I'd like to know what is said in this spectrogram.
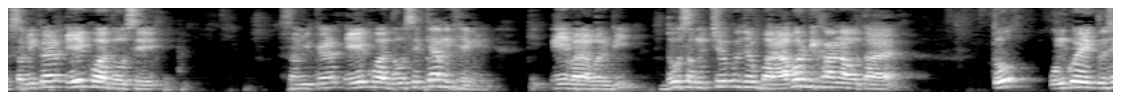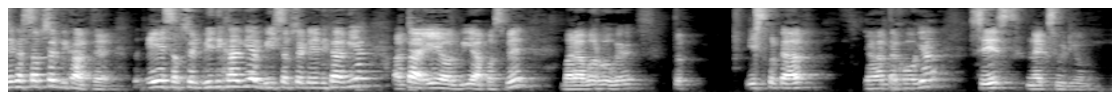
तो समीकरण एक व दो से, समीकरण एक व दो से क्या लिखेंगे? कि a बराबर बी दो समुच्चयों को जब बराबर दिखाना होता है तो उनको एक दूसरे का सबसेट दिखाते हैं। तो ए सबसेट बी दिखा दिया बी सबसेट ए दिखा दिया, अतः ए और बी आपस में बराबर हो गए। तो इस प्रकार यहाँ तक हो गया। शेष नेक्स्ट वीडियो में।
